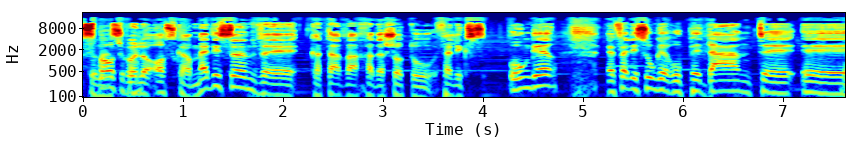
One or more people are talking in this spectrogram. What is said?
ספורט שקוראים לו אוסקר מדיסון וכתב החדשות הוא פליקס אונגר. פליקס אונגר הוא פדנט, אה, אה.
